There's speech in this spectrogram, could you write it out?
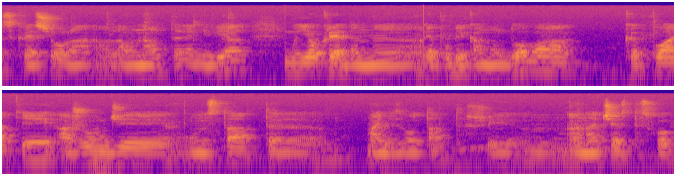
să cresc și eu la, la un alt nivel. Eu cred în Republica Moldova că poate ajunge un stat uh, mai dezvoltat și în, în acest scop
